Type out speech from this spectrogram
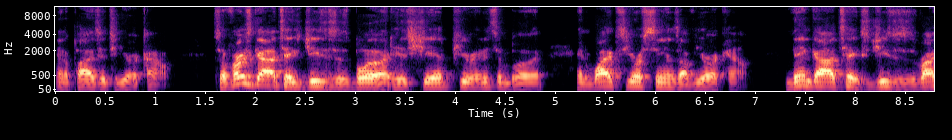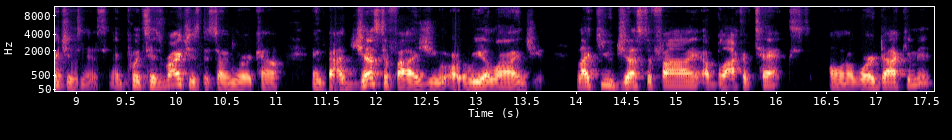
and applies it to your account. So first God takes Jesus' blood, his shed pure innocent blood, and wipes your sins off your account. Then God takes Jesus' righteousness and puts his righteousness on your account, and God justifies you or realigns you. Like you justify a block of text on a Word document,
